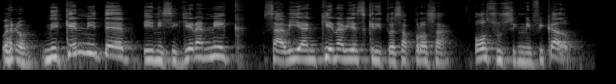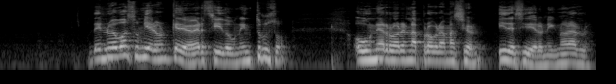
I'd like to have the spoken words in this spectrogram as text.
Bueno, ni Ken ni Deb y ni siquiera Nick sabían quién había escrito esa prosa o su significado. De nuevo asumieron que debe haber sido un intruso o un error en la programación y decidieron ignorarlo.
